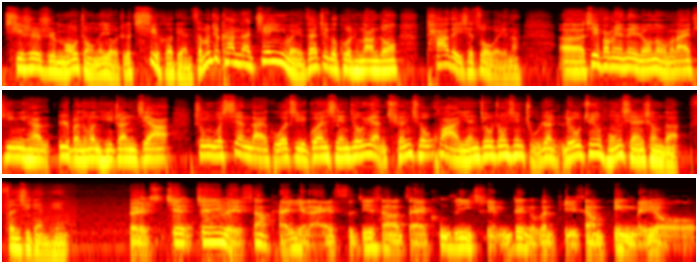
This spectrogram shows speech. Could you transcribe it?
其实是某种的有这个契合点。怎么去看待菅义伟在这个过程当中他的一些作为呢？呃，这方面内容呢，我们来听一下日本的问题专家、中国现代国际关系研究院全球化研究中心主任刘军红先生的分析点评。对，菅菅义伟上台以来，实际上在控制疫情这个问题上，并没有，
